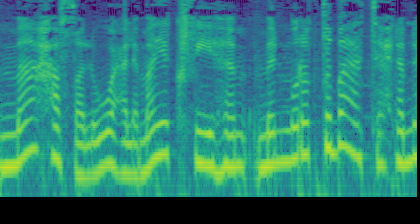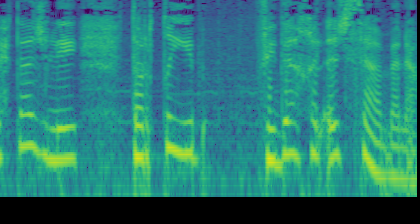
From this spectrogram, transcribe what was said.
ما حصلوا على ما يكفيهم من مرطبات. إحنا بنحتاج لترطيب في داخل أجسامنا.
